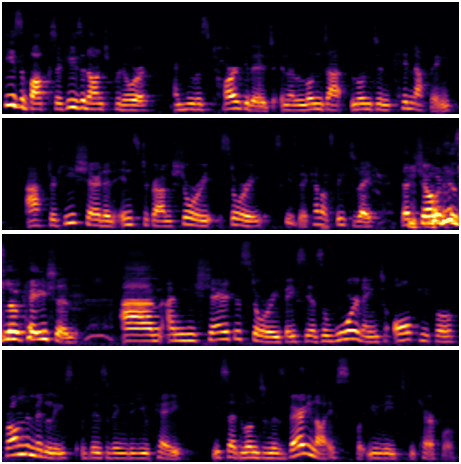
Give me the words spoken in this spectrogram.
he's a boxer, he's an entrepreneur, and he was targeted in a London, London kidnapping after he shared an Instagram story, story, excuse me, I cannot speak today, that showed his location. Um, and he shared the story basically as a warning to all people from the Middle East visiting the UK. He said London is very nice, but you need to be careful.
